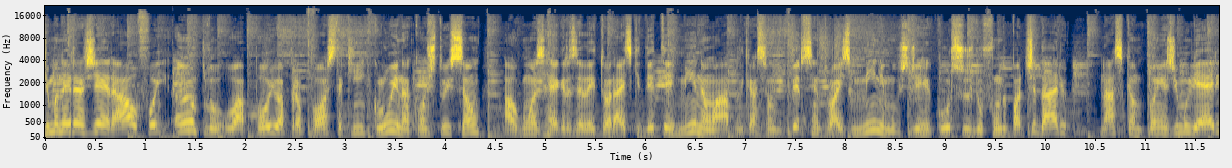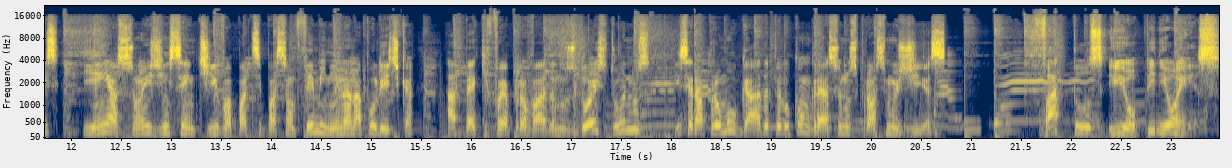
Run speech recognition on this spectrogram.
De maneira geral, foi amplo o apoio à proposta que inclui na Constituição algumas regras eleitorais que determinam a aplicação de percentuais mínimos de recursos do fundo partidário nas campanhas de mulheres e em ações de incentivo à participação feminina na política. A PEC foi aprovada nos dois turnos e será promulgada pelo Congresso nos próximos dias. Fatos e opiniões.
